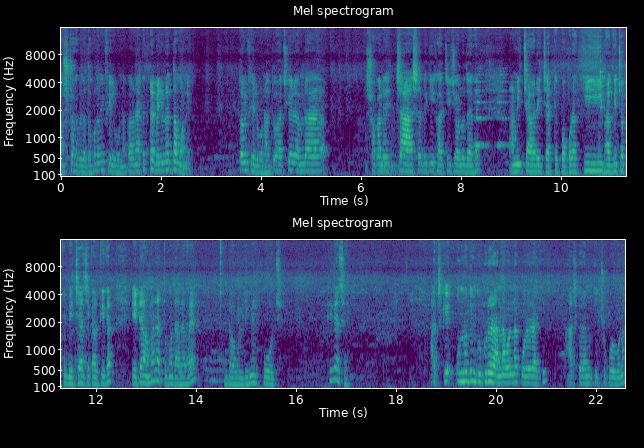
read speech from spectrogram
নষ্ট হবে, ততক্ষণ আমি ফেলব না, কারণ এক একটা বেলুনের দাম অনেক। তো আমি ফেলব না। তো আজকের আমরা সকালে চা সাথে কি খাচ্ছি, চলো দেখাই। আমি চার এই চারটে পকোড়া কি ভাগ্যে চক্কে বেঁচে আছে কালকে খা এটা আমার আর তোমার দাদা ভাইয়ের ডবল ডিমের পোচ। ঠিক আছে? আজকে অন্যদিন দুপুরে রান্নাবান্না করে রাখি। আজকের আমি কিচ্ছু করব না।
